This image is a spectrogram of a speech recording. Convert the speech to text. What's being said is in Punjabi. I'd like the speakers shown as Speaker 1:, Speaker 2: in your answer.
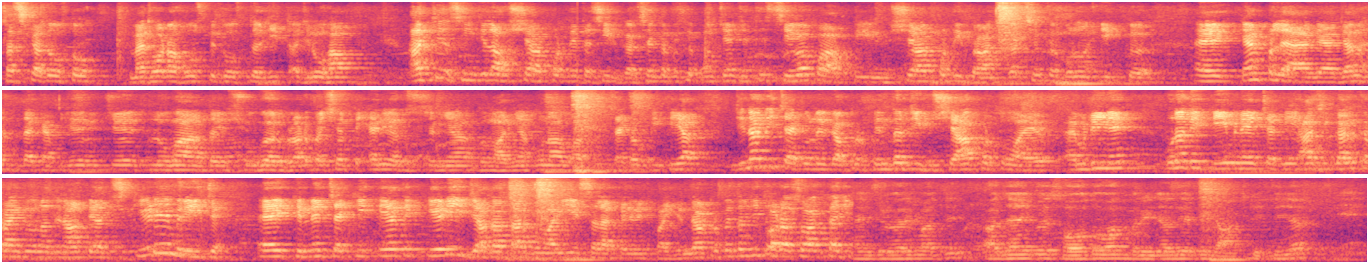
Speaker 1: ਸਤਿ ਸ਼੍ਰੀ ਅਕਾਲ ਦੋਸਤੋ ਮੈਂ ਤੁਹਾਡਾ ਹੋਸਟ ਤੇ ਦੋਸਤ ਦਲਜੀਤ ਅਜਨੋਹਾ। ਅੱਜ ਅਸੀਂ ਜ਼ਿਲ੍ਹਾ ਹੁਸ਼ਿਆਰਪੁਰ ਦੇ ਤਹਿਸੀਲ ਗੜਸ਼ੰਕਰ ਵਿਖੇ ਪਹੁੰਚੇ ਹਾਂ, ਜਿੱਥੇ ਸੇਵਾ ਭਾਰਤੀ ਹੁਸ਼ਿਆਰਪੁਰ ਦੀ ਬ੍ਰਾਂਚ ਗੜਸ਼ੰਕਰ ਵੱਲੋਂ ਇੱਕ ਕੈਂਪ ਲਾਇਆ ਗਿਆ ਜਨ ਹਿੱਤ ਦਾ ਕੈਂਪ, ਜਿਹਦੇ ਵਿੱਚ ਲੋਕਾਂ ਦੇ ਸ਼ੂਗਰ, ਬਲੱਡ ਪ੍ਰੈਸ਼ਰ ਤੇ ਐਨੀ ਜਿਹੜੀਆਂ ਬਿਮਾਰੀਆਂ, ਉਹਨਾਂ ਵਾਸਤੇ ਚੈੱਕਅਪ ਕੀਤੀ ਆ। ਜਿਨ੍ਹਾਂ ਦੀ ਚੈੱਕਅਪ ਲਈ ਡਾਕਟਰ ਰੁਪਿੰਦਰ ਜੀ ਹੁਸ਼ਿਆਰਪੁਰ ਤੋਂ ਆਏ ਐਮਡੀ ਨੇ, ਉਹਨਾਂ ਦੀ ਟੀਮ ਨੇ ਚੈੱਕ ਅੱਜ ਗੱਲ ਕਰਾਂਗੇ ਉਹਨਾਂ ਦੇ ਨਾਲ ਤੇ ਅੱਜ ਕਿਹੜੇ ਮਰੀਜ਼ ਕਿੰਨੇ ਚੈੱਕ ਕੀਤੇ ਆ ਤੇ ਕਿਹੜੀ ਜ਼ਿਆਦਾਤਰ ਬਿਮਾਰੀ ਇਸ ਇਲਾਕੇ ਦੇ ਵਿੱਚ ਪਾਈ ਜਾਂਦੀ ਡਾਕਟਰ ਰੁਪਿੰਦਰ ਜੀ, ਤੁਹਾਡਾ ਸਵਾਗਤ ਹੈ ਜੀ।
Speaker 2: ਥੈਂਕ ਯੂ ਵੈਰੀ ਮਚ ਜੀ। ਅੱਜ ਅਸੀਂ ਕੋਈ 100 ਤੋਂ ਵੱਧ ਮਰੀਜ਼ਾਂ ਦੀ ਇੱਥੇ ਜਾਂਚ ਕੀਤੀ ਹੈ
